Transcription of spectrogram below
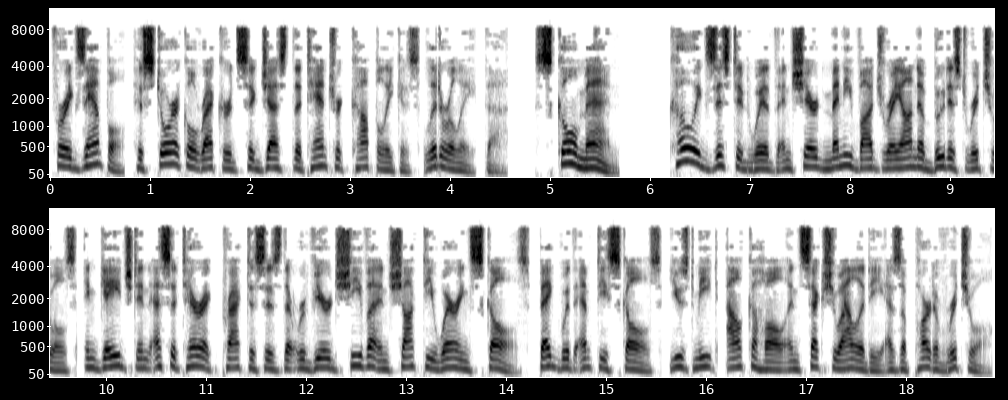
For example, historical records suggest the Tantric Kapalikas literally, the skull men coexisted with and shared many Vajrayana Buddhist rituals, engaged in esoteric practices that revered Shiva and Shakti wearing skulls, begged with empty skulls, used meat, alcohol and sexuality as a part of ritual.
